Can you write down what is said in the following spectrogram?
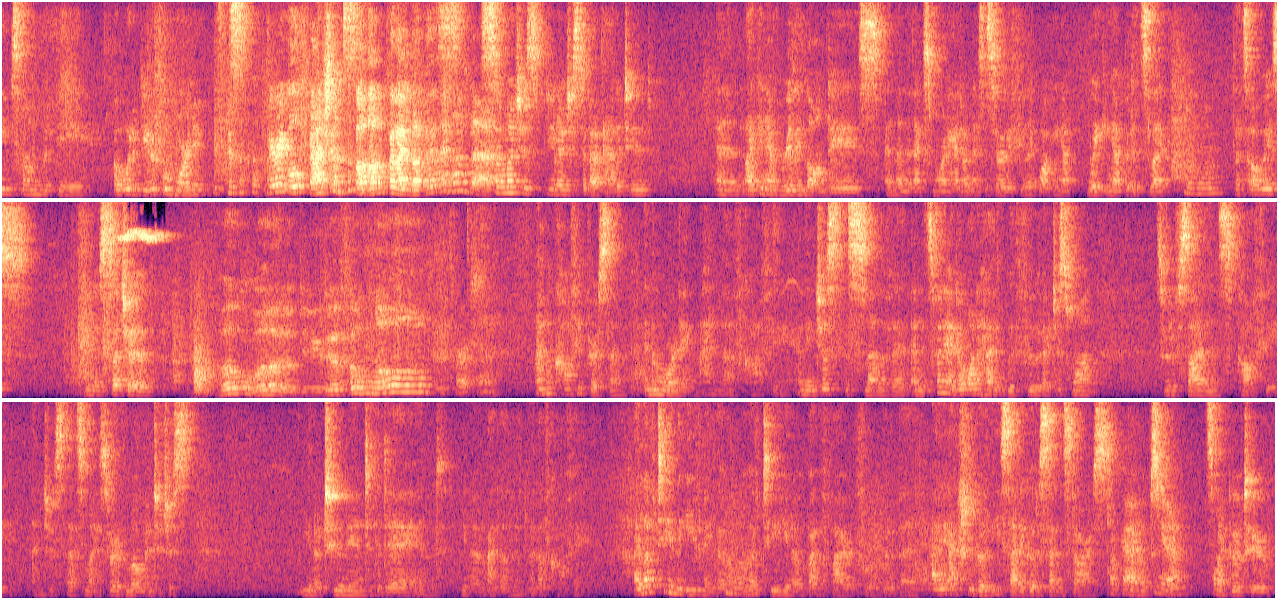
theme song would be Oh What a Beautiful Morning. It's this very old-fashioned song, but I love it. I love that. So much is, you know, just about attitude. And I can have really long days and then the next morning I don't necessarily feel like walking up, waking up, but it's like, Mhm. that's always, you know, such a, oh, what a beautiful morning. Person. I'm a coffee person in the morning. I love coffee. I mean, just the smell of it. And it's funny, I don't want to have it with food. I just want sort of silence, coffee, and just that's my sort of moment to just, you know, tune into the day. And, you know, I love it. I love coffee. I love tea in the evening, though. Mhm. I love tea, you know, by the fire before we go to bed. I actually go to the east side. I go to Seven Stars. Okay, I Hope so. yeah. It's my go-to.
